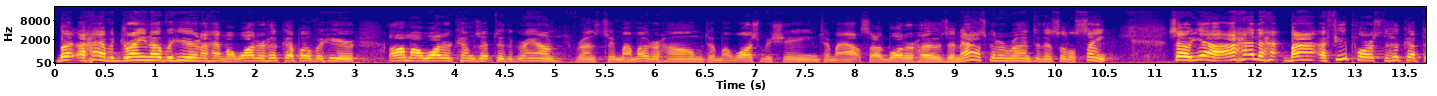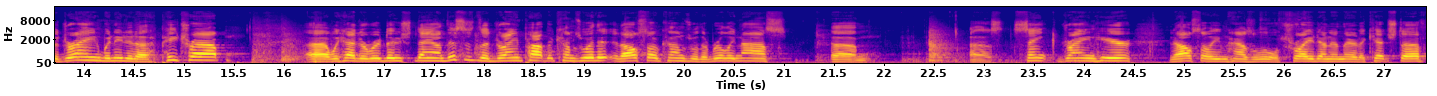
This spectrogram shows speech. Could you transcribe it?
but I have a drain over here and I have my water hookup over here. All my water comes up to the ground, runs to my motor home, to my washing machine to my outside water hose, and now it's going to run to this little sink. So yeah, I had to buy a few parts to hook up the drain. We needed a P-trap. Uh, we had to reduce down. This is the drain pipe that comes with it. It also comes with a really nice um, uh, sink drain here. It also even has a little tray down in there to catch stuff.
